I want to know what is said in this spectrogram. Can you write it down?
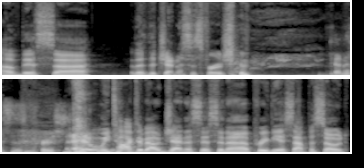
of this uh, the, the Genesis version. Genesis version. we talked about Genesis in a previous episode,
